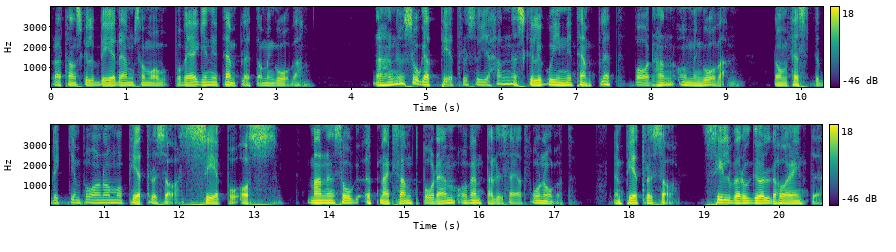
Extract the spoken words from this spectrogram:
för att han skulle be dem som var på väg in i templet om en gåva. När han nu såg att Petrus och Johannes skulle gå in i templet bad han om en gåva. De fäste blicken på honom och Petrus sa Se på oss. Mannen såg uppmärksamt på dem och väntade sig att få något. Men Petrus sa Silver och guld har jag inte,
